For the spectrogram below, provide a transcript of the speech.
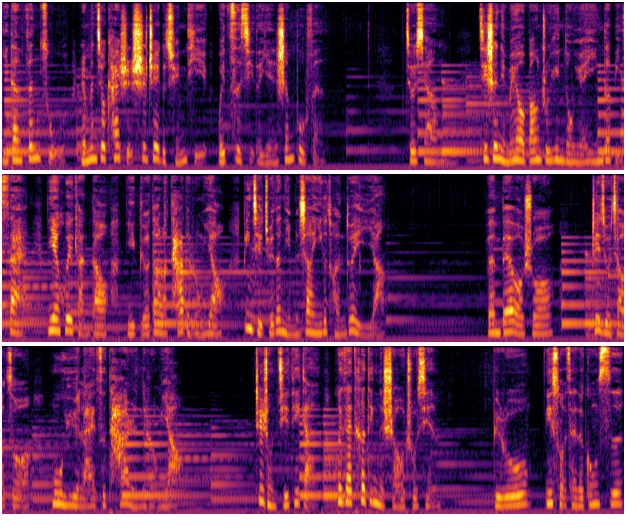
一旦分组，人们就开始视这个群体为自己的延伸部分。就像，即使你没有帮助运动员赢得比赛，你也会感到你得到了他的荣耀，并且觉得你们像一个团队一样。Van Bevel 说：“这就叫做沐浴来自他人的荣耀。这种集体感会在特定的时候出现，比如你所在的公司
